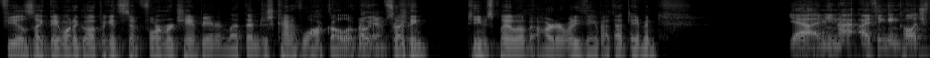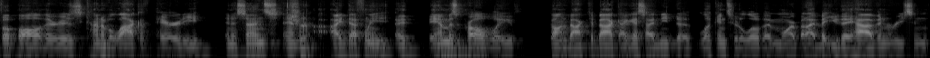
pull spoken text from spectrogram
feels like they want to go up against a former champion and let them just kind of walk all over. Oh, them. Yeah, so sure. I think teams play a little bit harder. What do you think about that, Damon? Yeah, I mean, I, I, think in college football there is kind of a lack of parity in a sense, and sure. I definitely I, Bama's probably gone back to back. I guess I'd need to look into it a little bit more, but I bet you they have in recent.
